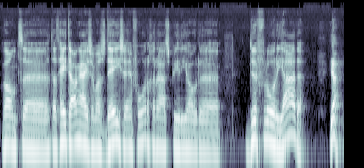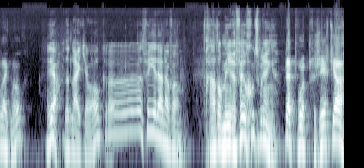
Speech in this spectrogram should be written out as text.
Want eh, dat hete hangijzer was deze en vorige raadsperiode de Floriade. Ja, lijkt me ook. Ja, dat lijkt jou ook. Eh, wat vind je daar nou van? Gaat Almere veel goeds brengen. Dat wordt gezegd, ja.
